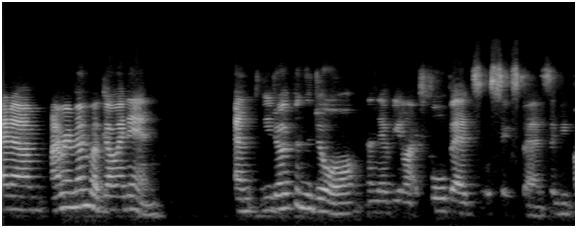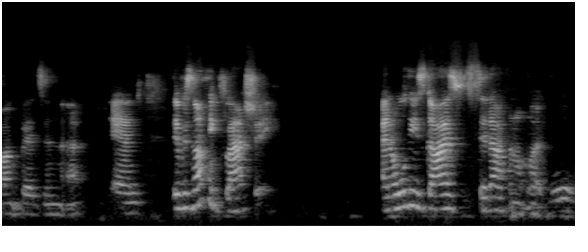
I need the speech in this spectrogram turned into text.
And um, I remember going in, and you'd open the door, and there'd be like four beds or six beds. There'd be bunk beds in there, and there was nothing flashy. And all these guys would sit up, and I'm like, whoa,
